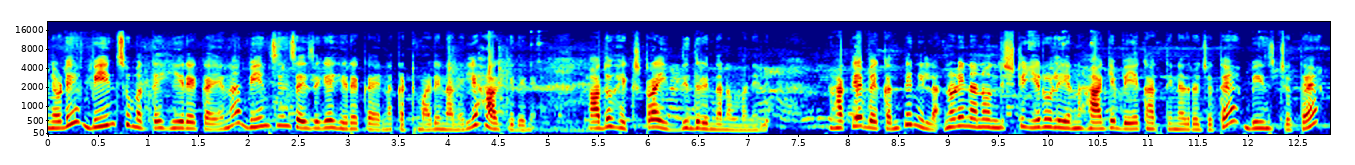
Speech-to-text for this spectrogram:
ನೋಡಿ, ಬೀನ್ಸು ಮತ್ತು ಹೀರೆಕಾಯಿಯನ್ನು, ಬೀನ್ಸಿನ ಸೈಜಿಗೆ ಹೀರೆಕಾಯಿಯನ್ನು ಕಟ್ ಮಾಡಿ ನಾನಿಲ್ಲಿ ಹಾಕಿದ್ದೀನಿ. ಅದು ಎಕ್ಸ್ಟ್ರಾ ಇದ್ದಿದ್ದರಿಂದ ನಮ್ಮ ಮನೇಲಿ. ಹಾಕಲೇಬೇಕಂತೇನಿಲ್ಲ. ನೋಡಿ, ನಾನು ಒಂದಿಷ್ಟು ಈರುಳ್ಳಿಯನ್ನು ಹಾಗೆ ಬೇಯಕ್ಕೆ ಹಾಕ್ತೀನಿ ಅದರ ಜೊತೆ, ಬೀನ್ಸ್ ಜೊತೆ.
